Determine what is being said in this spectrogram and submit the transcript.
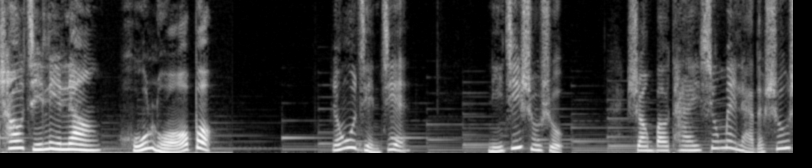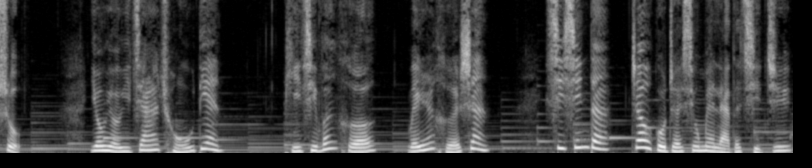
超级力量胡萝卜》。人物简介：尼基叔叔，双胞胎兄妹俩的叔叔。拥有一家宠物店，脾气温和，为人和善，细心的照顾着兄妹俩的起居，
